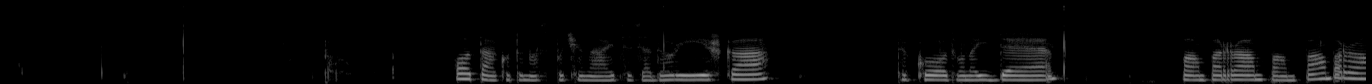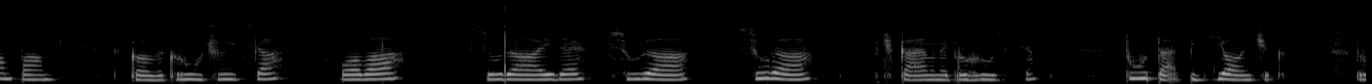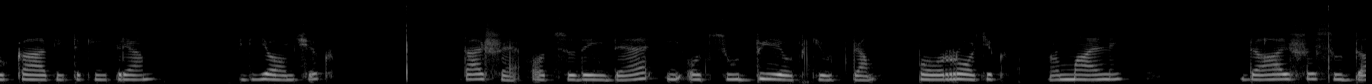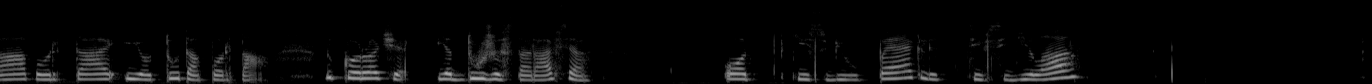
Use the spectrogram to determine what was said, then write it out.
Отак от у нас починається ця доріжка. Так от вона йде. Пам-парам, пам-пам-парам-пам. Закручується. Ова. Сюди йде. Сюди. Сюди. Почекаємо, не прогрузиться. Тут підйомчик. Строкатий такий прям. Підйомчик. Дальше от сюди йде і от сюди от такий от прям поворотик нормальний. Дальше сюди повертай і отут портал. Ну, коротше, я дуже старався. От такі собі у пеклі, ці всі діла.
